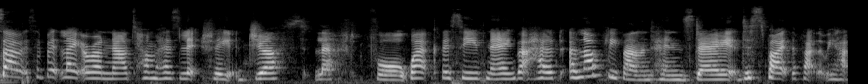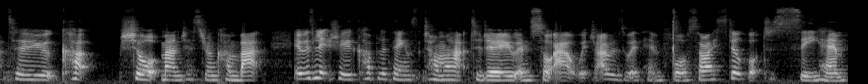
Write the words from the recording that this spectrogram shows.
So it's a bit later on now. Tom has literally just left for work this evening but had a lovely Valentine's Day despite the fact that we had to cut short Manchester and come back. It was literally a couple of things that Tom had to do and sort out, which I was with him for, so I still got to see him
